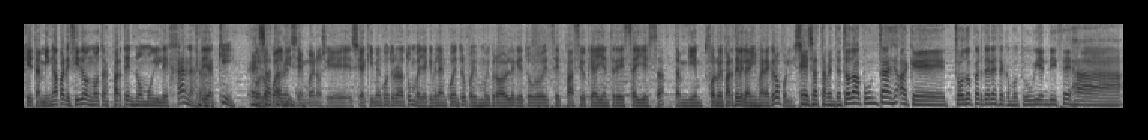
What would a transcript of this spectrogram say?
que también ha aparecido en otras partes no muy lejanas de aquí. Con lo cual dicen, bueno, si, si, aquí me encuentro una tumba y aquí me la encuentro, pues es muy probable que todo este espacio que hay entre esta y esta también forme parte de la misma necrópolis. Exactamente, todo apunta a que todo pertenece, como tú bien dices, a,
